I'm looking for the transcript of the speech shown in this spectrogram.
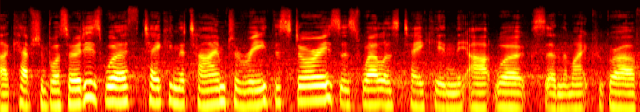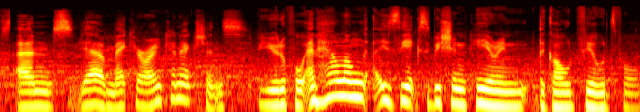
uh, caption board. So it is worth taking the time to read the stories as well as take in the artworks and the micrographs and, yeah, make your own connections. Beautiful. And how long is the exhibition here in the Goldfields for?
